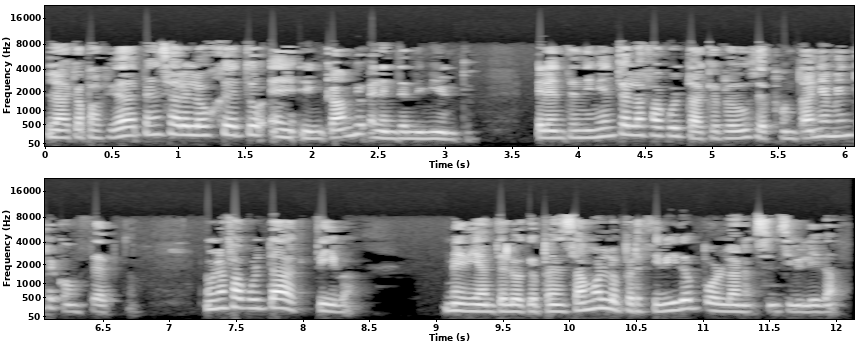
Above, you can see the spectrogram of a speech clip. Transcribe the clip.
La capacidad de pensar el objeto es, en cambio, el entendimiento. El entendimiento es la facultad que produce espontáneamente conceptos. Es una facultad activa, mediante lo que pensamos lo percibido por la sensibilidad.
